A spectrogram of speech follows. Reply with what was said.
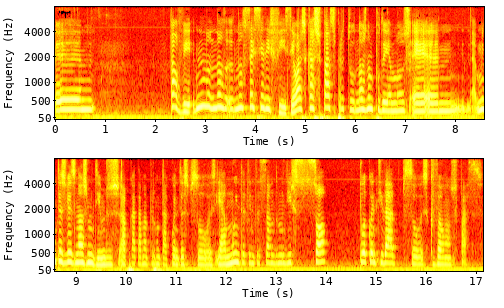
Hum, talvez, não, não, não, sei se é difícil. Eu acho que há espaço para tudo. Nós não podemos. É, hum, muitas vezes nós medimos. Há bocado estava a perguntar quantas pessoas, e há muita tentação de medir só pela quantidade de pessoas que vão ao espaço.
